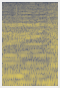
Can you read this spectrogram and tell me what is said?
the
